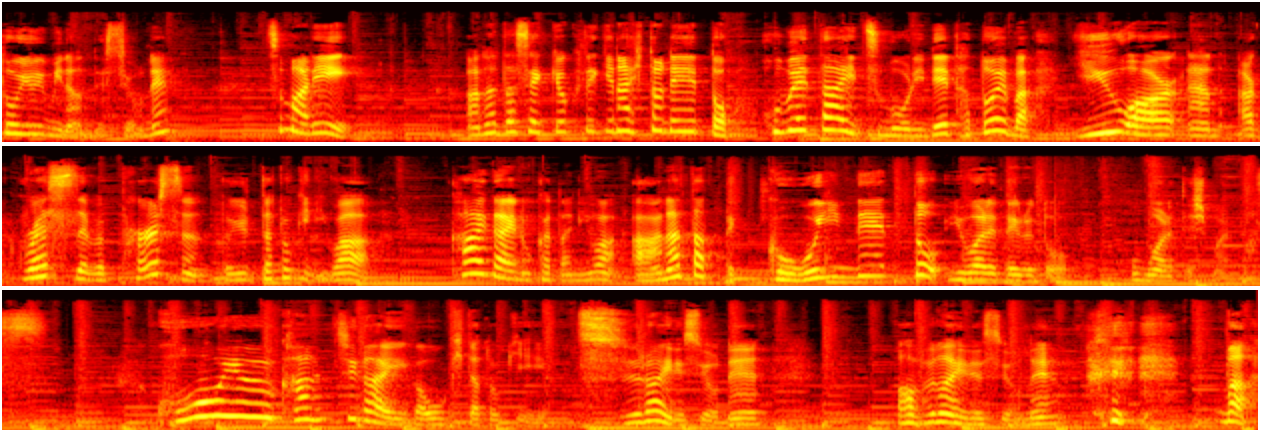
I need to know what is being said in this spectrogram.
という意味なんですよね。つまりあなた積極的な人ねと褒めたいつもりで例えば You are an aggressive person と言った時には海外の方にはあなたって強引ねと言われていると思われてしまいます。こういう勘違いが起きた時辛いですよね。危ないですよね。まあ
